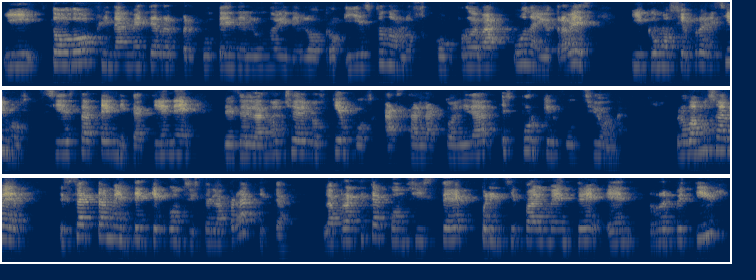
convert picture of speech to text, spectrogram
Y todo finalmente repercute en el uno y en el otro. Y esto nos lo comprueba una y otra vez. Y como siempre decimos, si esta técnica tiene desde la noche de los tiempos hasta la actualidad es porque funciona. Pero vamos a ver exactamente en qué consiste la práctica. La práctica consiste principalmente en repetir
